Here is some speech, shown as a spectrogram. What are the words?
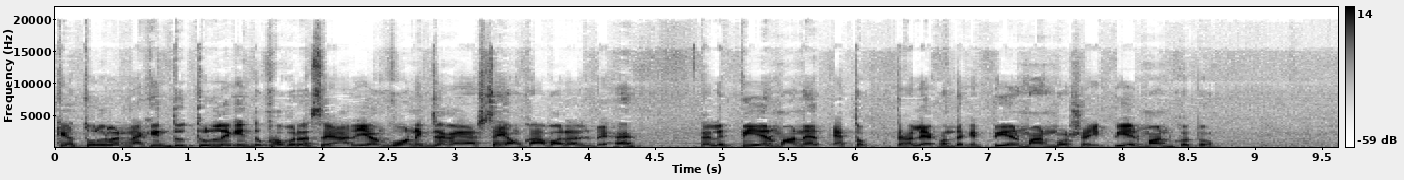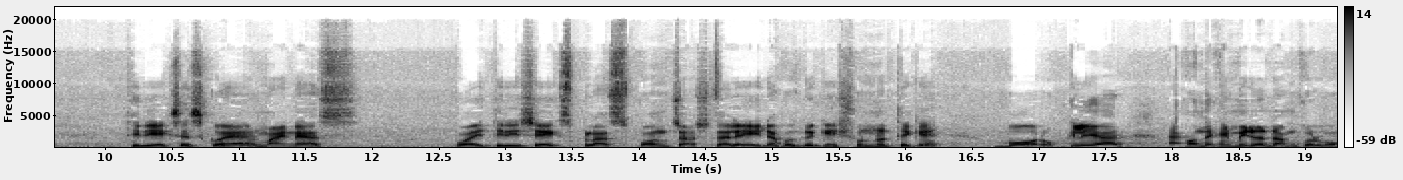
কেউ তুলবেন না কিন্তু, তুললে কিন্তু খবর আছে। আর এই অঙ্ক অনেক জায়গায় আসছে, এই অঙ্ক আবার আসবে হ্যাঁ? তাহলে পি এর মান এত- তাহলে এখন দেখেন, পি এর মান বসাই। পি এর মান কত? থ্রি এক্স স্কোয়ার মাইনাস পঁয়ত্রিশ এক্স প্লাস পঞ্চাশ। তাহলে এইটা হচ্ছে কি? শূন্য থেকে বড়। ক্লিয়ার? এখন দেখেন, মিডল টার্ম করব।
